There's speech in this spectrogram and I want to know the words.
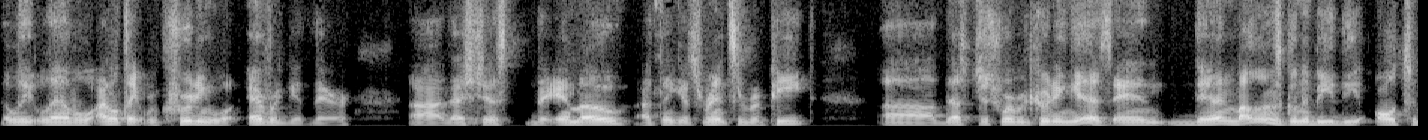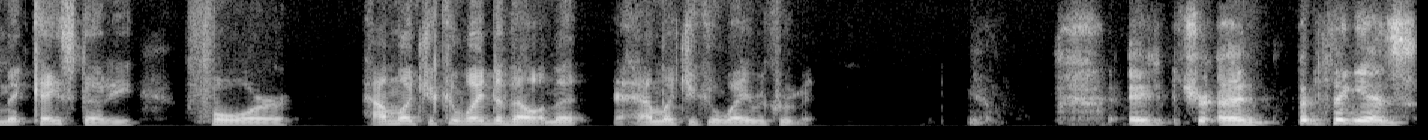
elite level. I don't think recruiting will ever get there. Uh, that's just the mo. I think it's rinse and repeat. Uh, that's just where recruiting is, and Dan Mullen's going to be the ultimate case study for how much you can weigh development and how much you can weigh recruitment. Yeah, it, true. And but the thing is,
